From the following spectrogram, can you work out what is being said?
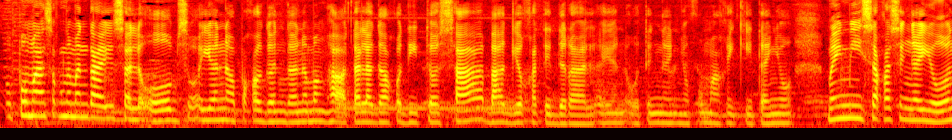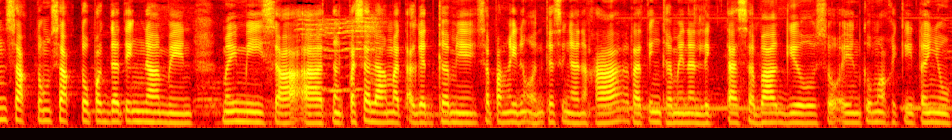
So, pumasok naman tayo sa loob. So, ayan, napakaganda. Namangha talaga ako dito sa Baguio Cathedral. Ayan, o, tingnan nyo kung makikita nyo. May misa kasi ngayon, saktong-sakto pagdating namin, may misa at nagpasalamat agad kami sa Panginoon kasi nga nakarating kami ng ligtas sa Baguio. So, ayan, kung makikita nyo,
